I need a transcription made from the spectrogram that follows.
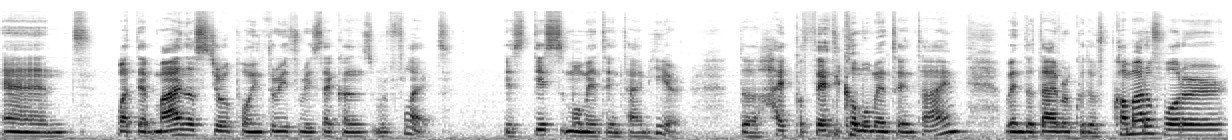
And what that minus 0.33 seconds reflect is this moment in time here the hypothetical moment in time when the diver could have come out of water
